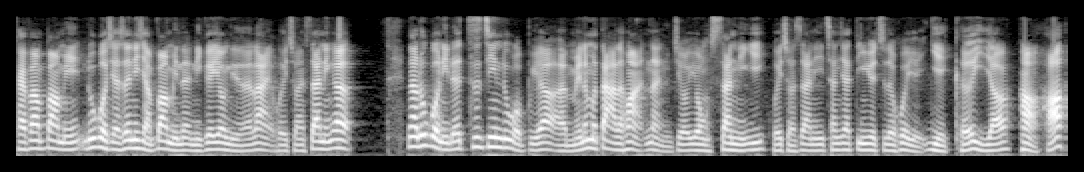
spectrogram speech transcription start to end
开放报名，如果假设你想报名的，你可以用你的 line 回传三零二。那如果你的资金如果不要呃没那么大的话，那你就用三零一回传三零一参加订阅制的会员也可以哦。哈，好，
